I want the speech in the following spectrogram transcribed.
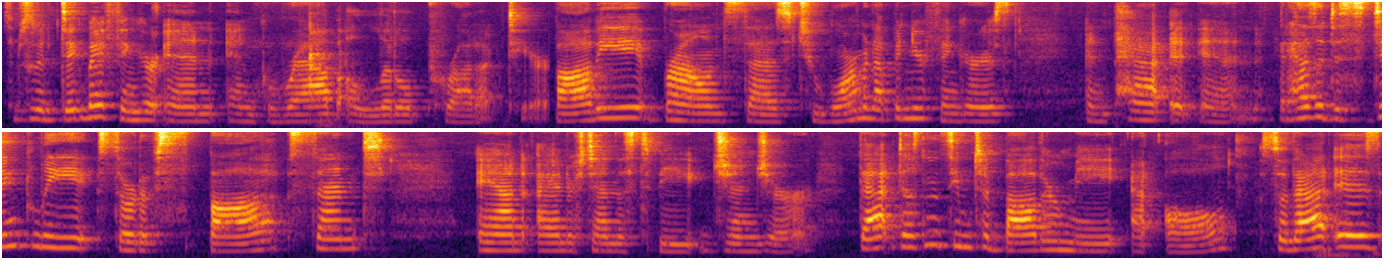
So I'm just gonna dig my finger in and grab a little product here. Bobbi Brown says to warm it up in your fingers and pat it in. It has a distinctly sort of spa scent and I understand this to be ginger. That doesn't seem to bother me at all. So that is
